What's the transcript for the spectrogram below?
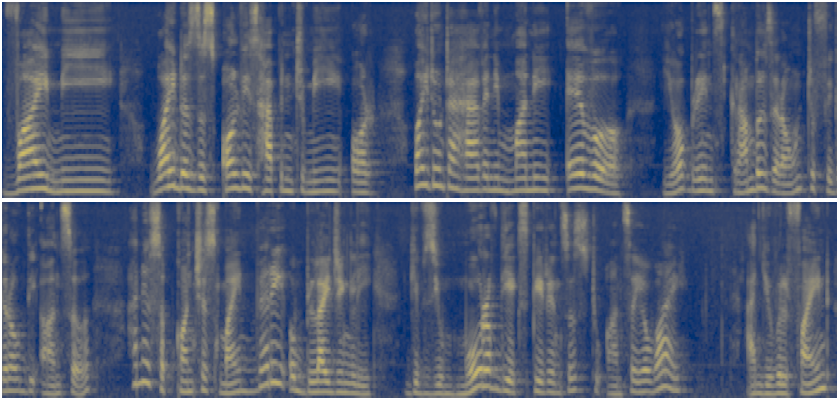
Why me? Why does this always happen to me? Or why don't I have any money ever? Your brain scrambles around to figure out the answer and your subconscious mind very obligingly gives you more of the experiences to answer your why. And you will find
